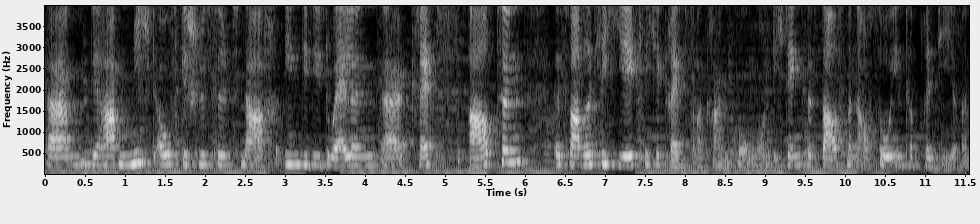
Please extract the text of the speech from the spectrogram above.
Ähm, wir haben nicht aufgeschlüsselt nach individuellen äh, Krebsarten. Es war wirklich jegliche Krebserkrankung und ich denke, das darf man auch so interpretieren.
